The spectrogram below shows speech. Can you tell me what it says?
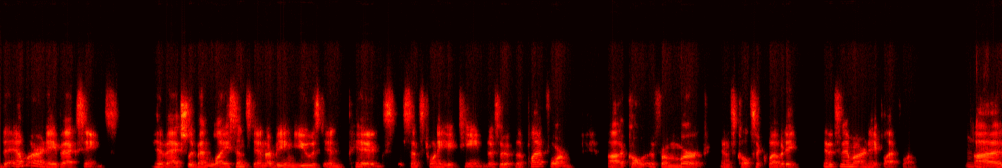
the mRNA vaccines have actually been licensed and are being used in pigs since 2018. There's a, a platform uh, called from Merck, and it's called Sequivity and it's an mRNA platform. Okay. Uh,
